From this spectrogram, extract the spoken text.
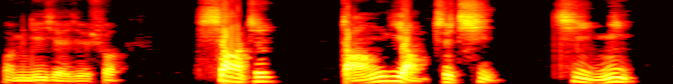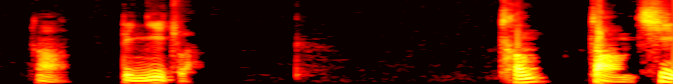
我们理解就是说，夏之长养之气既逆啊，被逆转，成长气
